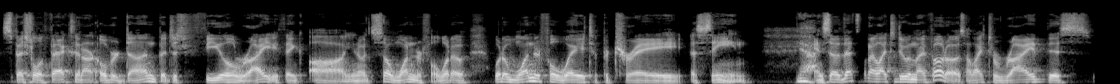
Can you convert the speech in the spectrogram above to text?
special effects that aren't overdone, but just feel right, you think, oh, you know, it's so wonderful. What a, what a wonderful way to portray a scene. Yeah. And so that's what I like to do in my photos. I like to ride this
